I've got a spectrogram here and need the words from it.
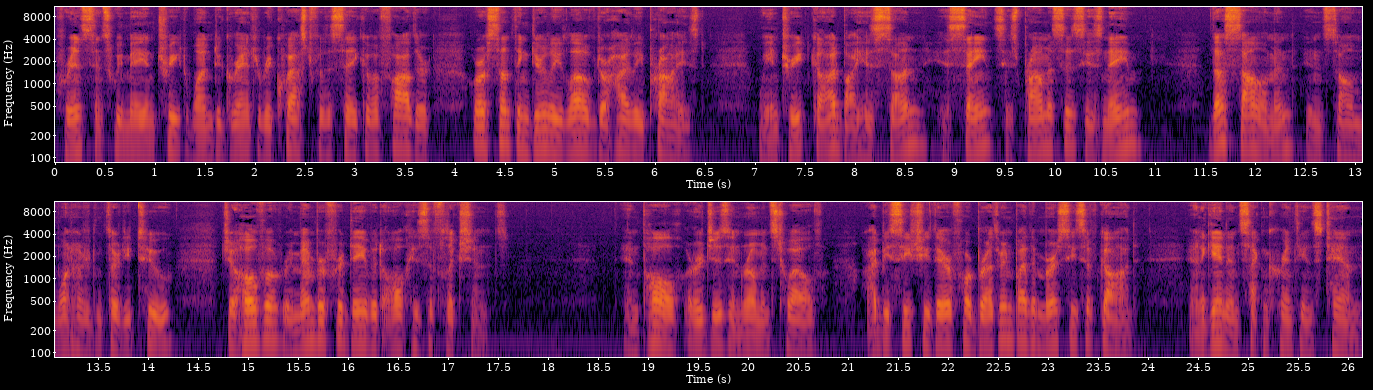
For instance, we may entreat one to grant a request for the sake of a father, or of something dearly loved or highly prized. We entreat God by His Son, His saints, His promises, His name, Thus Solomon in Psalm 132 Jehovah, remember for David all his afflictions. And Paul urges in Romans 12 I beseech you therefore, brethren, by the mercies of God, and again in 2 Corinthians 10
